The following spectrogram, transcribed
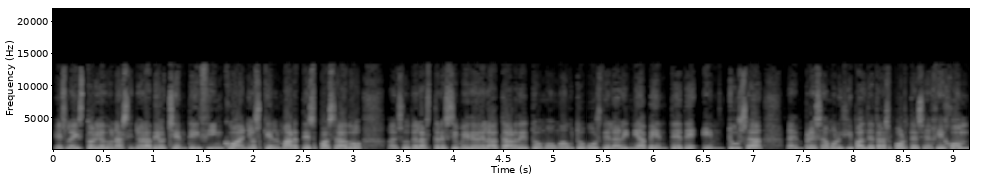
Es la historia de una señora de 85 años que el martes pasado, a eso de las tres y media de la tarde, tomó un autobús de la línea 20 de Entusa, la empresa municipal de transportes en Gijón,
